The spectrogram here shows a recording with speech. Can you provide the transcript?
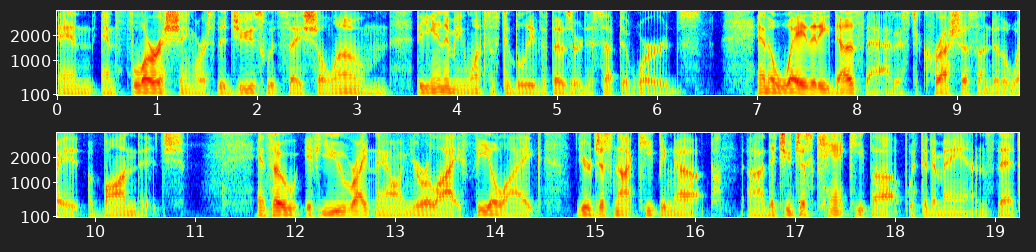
and, and flourishing, or as the Jews would say, shalom, the enemy wants us to believe that those are deceptive words. And the way that he does that is to crush us under the weight of bondage. And so, if you right now in your life feel like you're just not keeping up, uh, that you just can't keep up with the demands, that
